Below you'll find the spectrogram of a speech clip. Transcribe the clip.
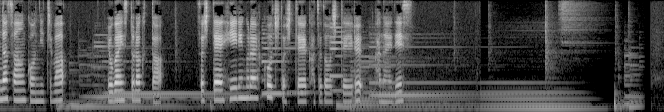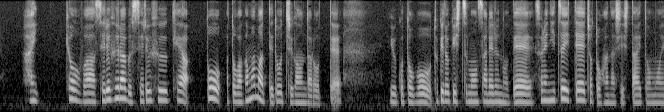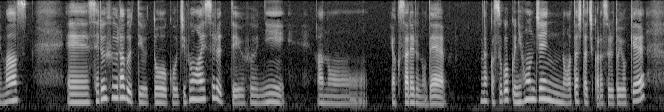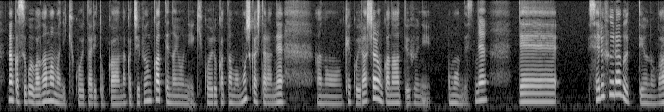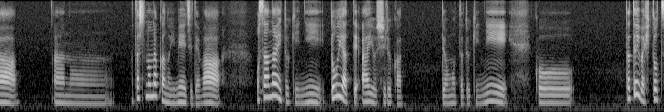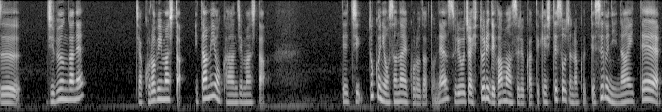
皆さんこんにちは。ヨガインストラクターそしてヒーリングライフコーチとして活動しているかなえです。はい。今日はセルフラブセルフケアとあとわがままってどう違うんだろうっていうことを時々質問されるのでそれについてちょっとお話ししたいと思います。えー、セルフラブっていうとこう自分を愛するっていう風にあのー、訳されるのでなんかすごく日本人の私たちからすると余計なんかすごいわがままに聞こえたりとかなんか自分勝手なように聞こえる方ももしかしたらねあの結構いらっしゃるんかなっていうふうに思うんですね。でセルフラブっていうのはあの私の中のイメージでは幼い時にどうやって愛を知るかって思った時にこう例えば一つ自分がねじゃあ転びました。痛みを感じました。でち特に幼い頃だとねそれをじゃあ一人で我慢するかって決してそうじゃなくってすぐに泣いて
